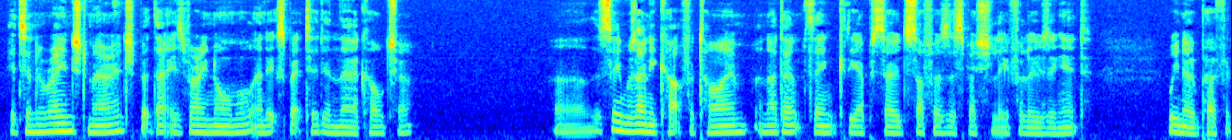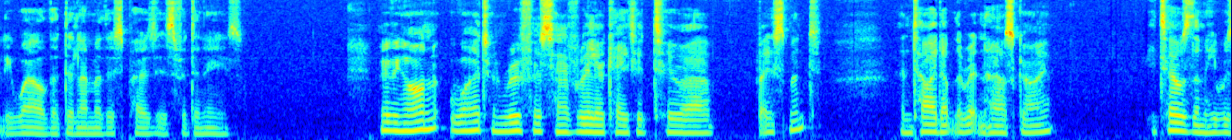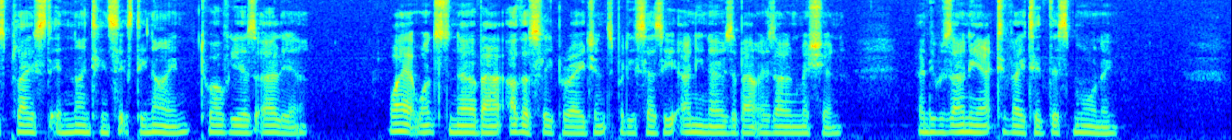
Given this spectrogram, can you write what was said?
It's an arranged marriage, but that is very normal and expected in their culture. Uh, the scene was only cut for time, and I don't think the episode suffers especially for losing it. We know perfectly well the dilemma this poses for Denise. Moving on, Wyatt and Rufus have relocated to a basement and tied up the Rittenhouse guy. He tells them he was placed in 1969, 12 years earlier. Wyatt wants to know about other sleeper agents, but he says he only knows about his own mission, and he was only activated this morning.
